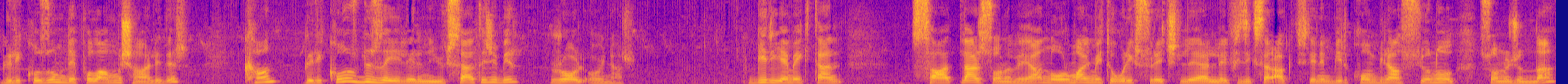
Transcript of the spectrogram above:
glikozun depolanmış halidir. Kan glikoz düzeylerini yükseltici bir rol oynar. Bir yemekten saatler sonra veya normal metabolik süreçlerle fiziksel aktivitenin bir kombinasyonu sonucunda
